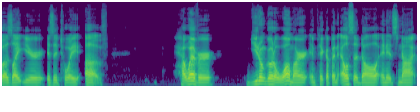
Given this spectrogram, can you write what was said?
Buzz Lightyear is a toy of. However, you don't go to Walmart and pick up an Elsa doll and it's not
